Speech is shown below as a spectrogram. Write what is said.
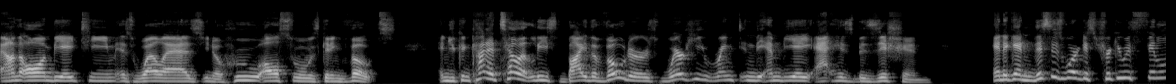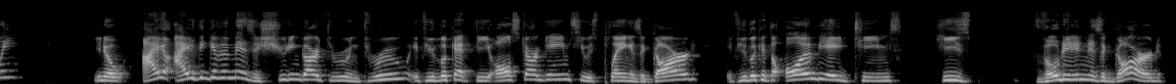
on the All NBA team as well as, you know, who also was getting votes. And you can kind of tell, at least by the voters, where he ranked in the NBA at his position. And again, this is where it gets tricky with Finley. You know, I, I think of him as a shooting guard through and through. If you look at the All Star games, he was playing as a guard. If you look at the All NBA teams, he's voted in as a guard.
